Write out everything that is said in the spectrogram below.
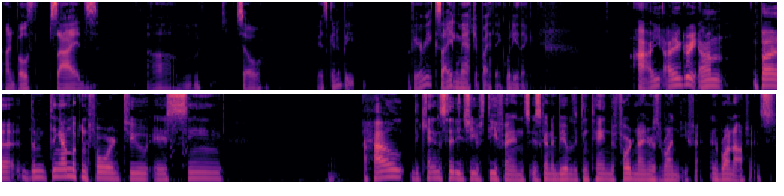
on both sides. Um, so it's going to be a very exciting matchup, I think. What do you think? I I agree. Um, but the thing I'm looking forward to is seeing how the Kansas City Chiefs defense is going to be able to contain the 49ers run defense and run offense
